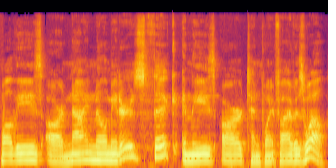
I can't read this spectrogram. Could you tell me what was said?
while these are 9 millimeters thick, and these are 10.5 as well.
